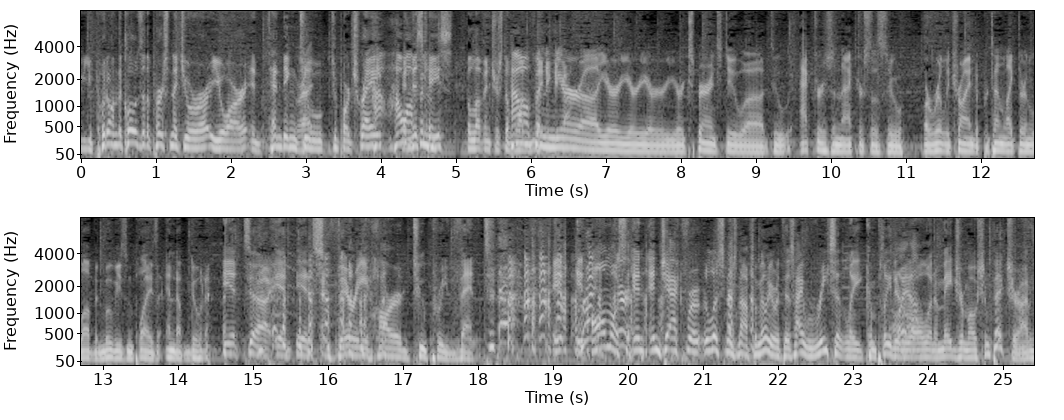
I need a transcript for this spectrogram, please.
you put on the clothes of the person that you are you are intending to Right. to portray. How- how in this often- case, the love interest of How one often lady in your uh, your your your your experience do uh, do actors and actresses who are really trying to pretend like they're in love in movies and plays end up doing it? It, uh, it it's very hard to prevent. It, it Right, almost sure. and, and Jack, for listeners not familiar with this, I recently completed Oh, yeah. a role in a major motion picture. I'm,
